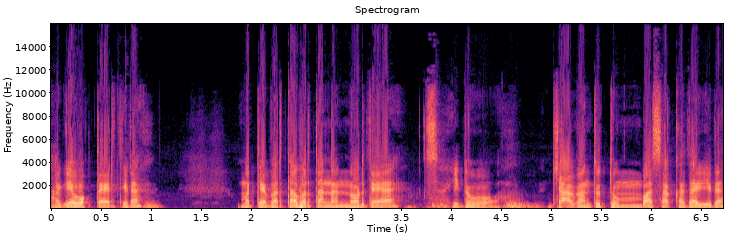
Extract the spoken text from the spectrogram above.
ಹಾಗೆ ಹೋಗ್ತಾ ಇರ್ತೀರ? ಮತ್ತು ಬರ್ತಾ ಬರ್ತಾ ನಾನು ನೋಡಿದೆ ಇದು ಜಾಗ ಅಂತೂ ತುಂಬ ಸಖತ್ತಾಗಿದೆ.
